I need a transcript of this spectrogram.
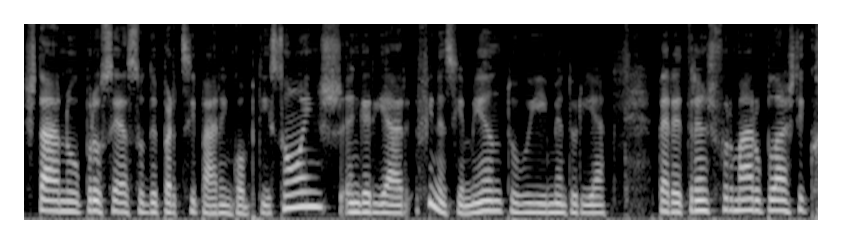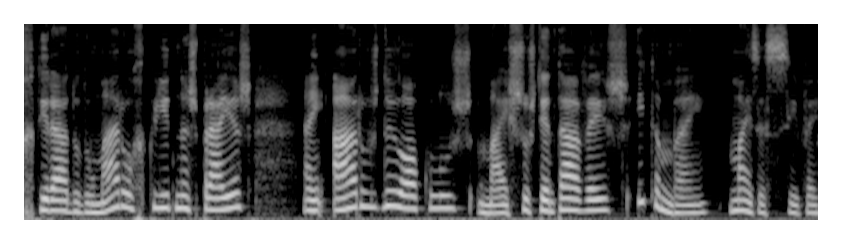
está no processo de participar em competições, angariar financiamento e mentoria para transformar o plástico retirado do mar ou recolhido nas praias em aros de óculos mais sustentáveis e também mais acessíveis.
